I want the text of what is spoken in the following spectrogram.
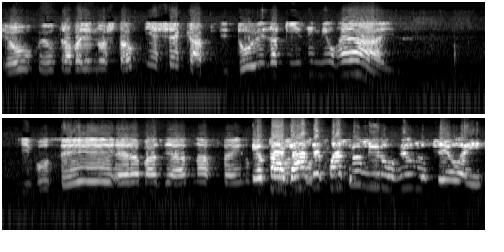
Eu, eu trabalhei no hospital que tinha check-up de 2 a 15 mil reais. E você era baseado na fé e no Eu pagava 4 mil, viu, no seu aí.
